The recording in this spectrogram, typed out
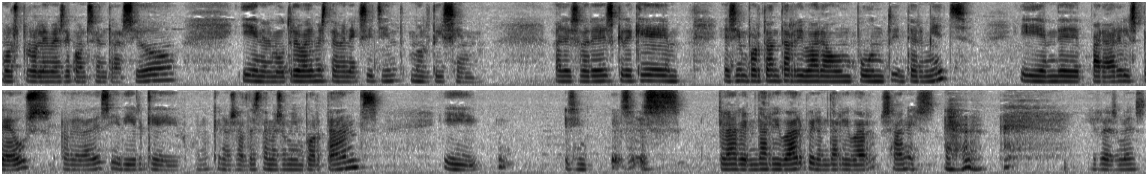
molts problemes de concentració i en el meu treball m'estaven exigint moltíssim. Aleshores crec que és important arribar a un punt intermig i hem de parar els peus a vegades i dir que, bueno, que nosaltres també som importants i és, és, és clar, hem d'arribar, però hem d'arribar sanes. I res més.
